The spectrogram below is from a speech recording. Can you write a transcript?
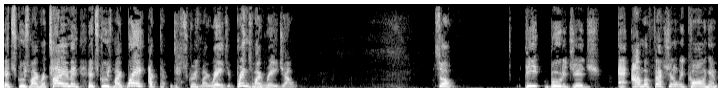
It screws my retirement. It screws my rage. Uh, it screws my rage. It brings my rage out. So, Pete Buttigieg, I'm affectionately calling him,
